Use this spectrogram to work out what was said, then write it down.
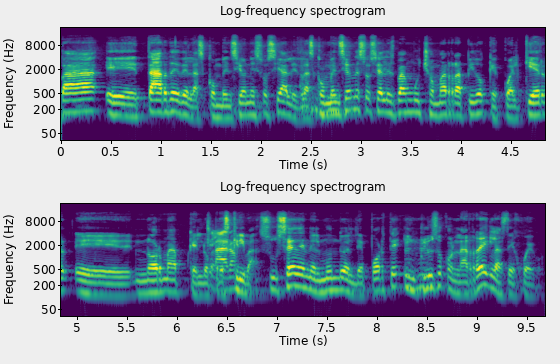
va eh, tarde de las convenciones sociales. Las convenciones sociales van mucho más rápido que cualquier eh, norma que lo Claro. prescriba. Sucede en el mundo del deporte, incluso con las reglas de juego.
